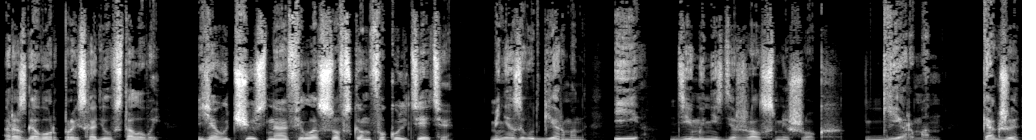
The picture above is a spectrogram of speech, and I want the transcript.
Разговор происходил в столовой. «Я учусь на философском факультете. Меня зовут Герман, и...» Дима не сдержал смешок. «Герман. Как же,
